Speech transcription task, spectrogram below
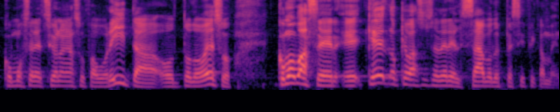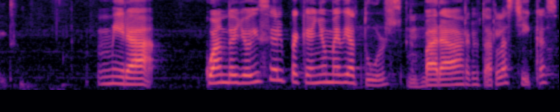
cómo seleccionan a su favorita o todo eso. ¿Cómo va a ser? Eh, ¿Qué es lo que va a suceder el sábado específicamente? Mira, Cuando yo hice el pequeño media tours para reclutar las chicas,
